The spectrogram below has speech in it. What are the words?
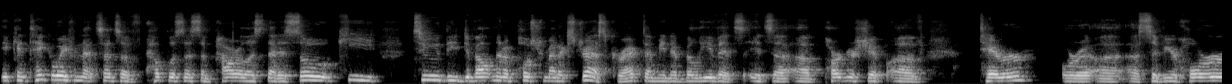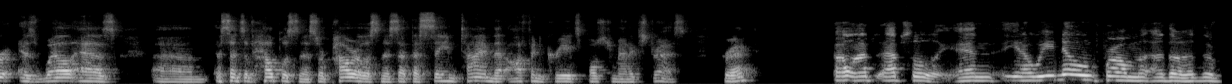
it can take away from that sense of helplessness and powerless that is so key to the development of post-traumatic stress. Correct? I mean, I believe it's it's a, a partnership of terror or a, a severe horror as well as um, a sense of helplessness or powerlessness at the same time that often creates post-traumatic stress. Correct? Oh, absolutely. And you know, we know from uh, the, the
